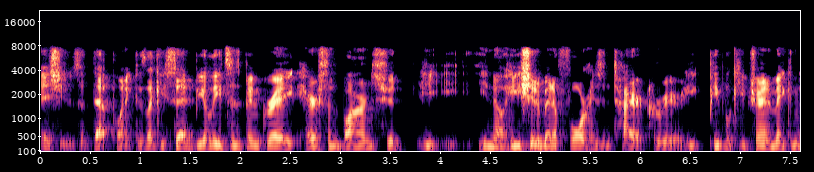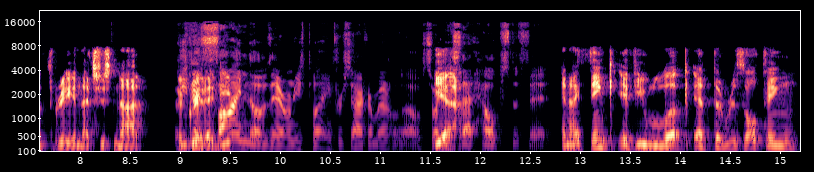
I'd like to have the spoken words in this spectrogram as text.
issues at that point because, like you said, Bjelica's been great. Harrison Barnes should he you know he should have been a four his entire career. He people keep trying to make him a three, and that's just not a He's great been idea. fine though there when he's playing for Sacramento though, so I guess Yeah. that helps the fit. And I think if you look at the resulting,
